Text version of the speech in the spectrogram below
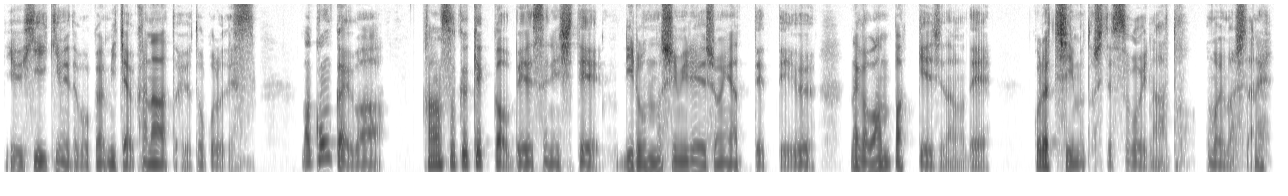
いうひいき目で僕は見ちゃうかなというところです。まあ、今回は観測結果をベースにして理論のシミュレーションやってっていうなんかワンパッケージなので、これはチームとしてすごいなと思いましたね。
